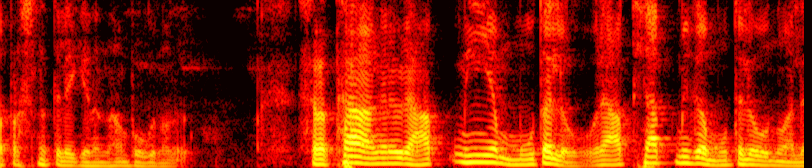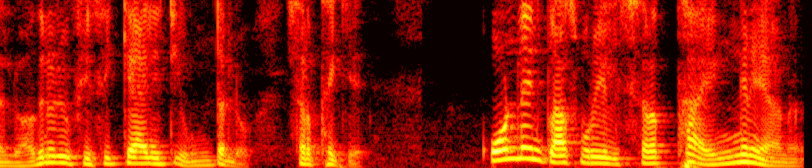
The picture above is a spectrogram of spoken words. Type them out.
പ്രശ്നത്തിലേക്കാണ് നാം പോകുന്നത്. ശ്രദ്ധ അങ്ങനെ ഒരു ആത്മീയ മുതലോ ഒരു ആധ്യാത്മിക മുതലോ ഒന്നും അല്ലല്ലോ. അതിനൊരു ഫിസിക്കാലിറ്റി ഉണ്ടല്ലോ ശ്രദ്ധയ്ക്ക്. ഓൺലൈൻ ക്ലാസ് മുറിയിൽ ശ്രദ്ധ എങ്ങനെയാണ്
